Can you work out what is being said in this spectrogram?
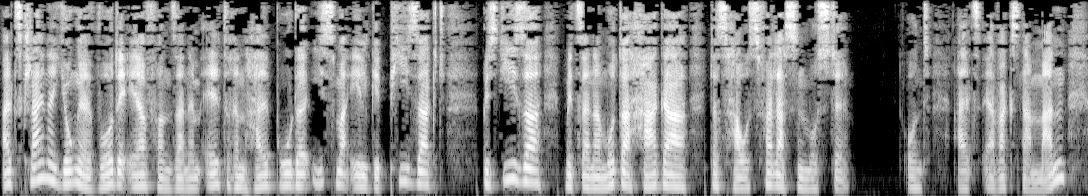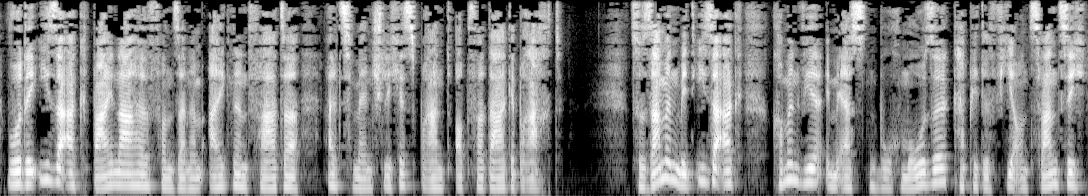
Als kleiner Junge wurde er von seinem älteren Halbbruder Ismael gepiesackt, bis dieser mit seiner Mutter Hagar das Haus verlassen musste. Und als erwachsener Mann wurde Isaak beinahe von seinem eigenen Vater als menschliches Brandopfer dargebracht. Zusammen mit Isaak kommen wir im ersten Buch Mose, Kapitel 24,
